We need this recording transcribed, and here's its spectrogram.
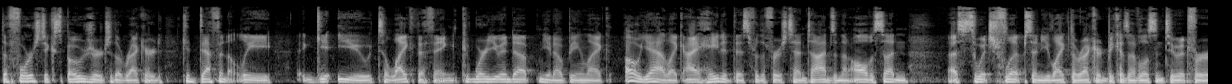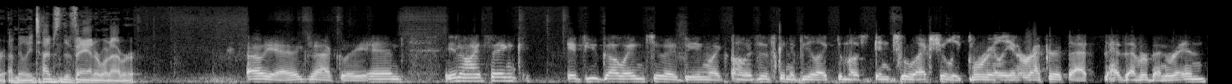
the forced exposure to the record can definitely get you to like the thing where you end up, you know, being like, oh yeah, like I hated this for the first 10 times. And then all of a sudden a switch flips and you like the record because I've listened to it for a million times in the van or whatever. Oh yeah, exactly. And you know, I think if you go into it being like, oh, is this going to be like the most intellectually brilliant record that has ever been written?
